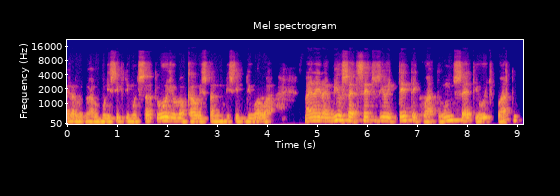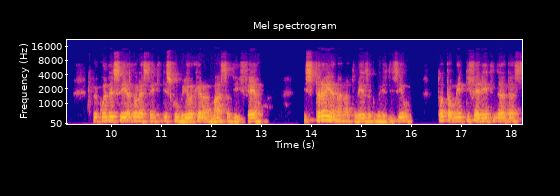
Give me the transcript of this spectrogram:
era o município de Monte Santo, hoje o local está no município de Uauá. Mas em 1784, 1784, foi quando esse adolescente descobriu aquela massa de ferro estranha na natureza, como eles diziam, totalmente diferente das,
